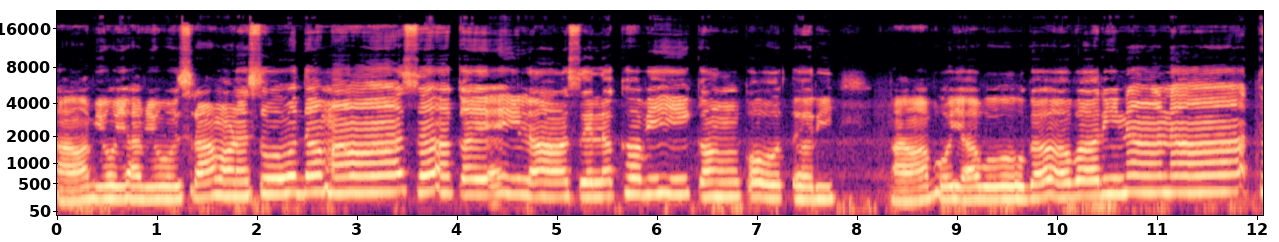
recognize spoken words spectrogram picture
આવ્યો આવ્યો શ્રાવણ સુદ માસ, કૈલાસે લખવી. કંકોતરી આવો આવો ગવરીના નાથ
